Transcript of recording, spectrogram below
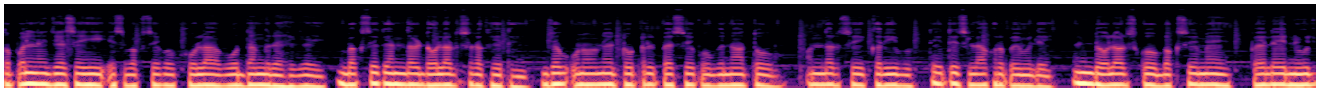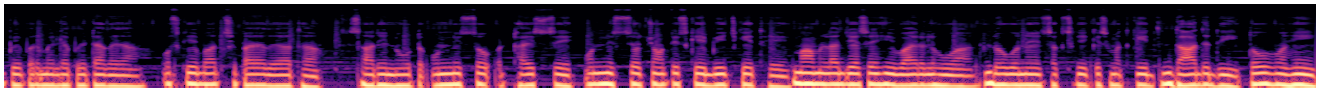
कपल ने जैसे ही इस बक्से को खोला, वो दंग रह गए। बक्से के अंदर डॉलर्स रखे थे। जब उन्होंने टोटल पैसे को गिना तो अंदर से करीब तैतीस लाख रुपए मिले। इन डॉलर्स को बक्से में पहले न्यूज़पेपर में लपेटा गया। उसके बाद छिपाया गया था। सारे नोट 1928 से 1934 के बीच के थे। मामला जैसे ही वायरल हुआ, लोगों ने शख्स की किस्मत की दाद दी तो वहीं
